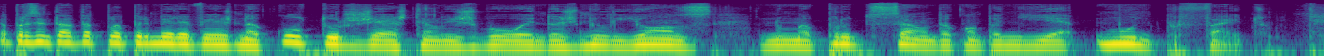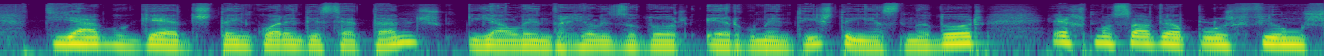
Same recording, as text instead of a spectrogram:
apresentada pela primeira vez na Culturgest em Lisboa em 2011, numa produção da companhia Mundo Perfeito. Tiago Guedes tem 47 anos e, além de realizador, é argumentista e encenador. É responsável pelos filmes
